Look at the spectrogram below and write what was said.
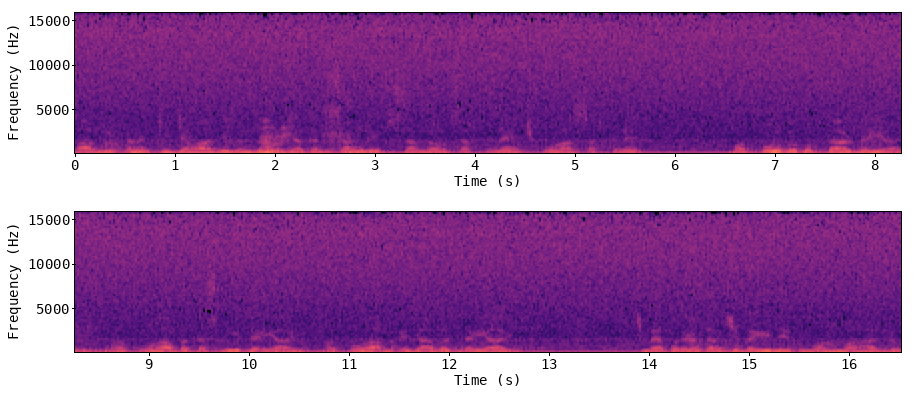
قابل تہن چی جوادی زمزم جا کن، سنگ چی سنگا و سخت نے چکوہا سخت نے ما کوہ با گفتار دری ما کوہا با تصویر دری ما کوہا با اجابت دری آئی چی قدرت آچی بئی دے کہ ما ہما حد دو۔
